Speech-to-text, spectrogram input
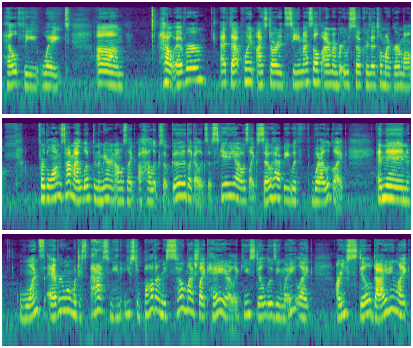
healthy weight. Um, however, at that point, I started seeing myself. I remember it was so crazy. I told my grandma, for the longest time I looked in the mirror and I was like, oh, I look so good. Like I look so skinny. I was like so happy with what I look like. And then once everyone would just ask me and it used to bother me so much like, hey, are like you still losing weight? Like, are you still dieting? Like,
